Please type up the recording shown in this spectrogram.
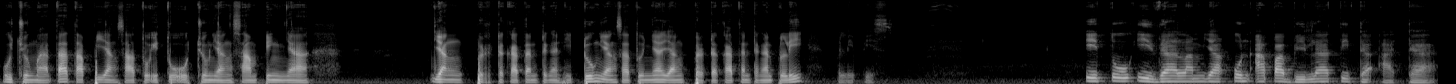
Ujung mata tapi yang satu itu ujung yang sampingnya yang berdekatan dengan hidung yang satunya yang berdekatan dengan peli pelipis itu idalam yakun apabila tidak ada.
